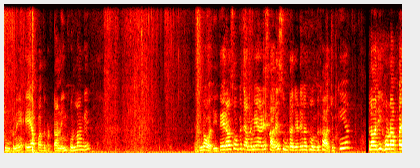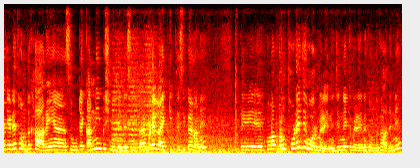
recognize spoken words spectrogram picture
ਸੂਟ ਨੇ, ਇਹ ਆਪਾਂ ਦੁਪੱਟਾ ਨਹੀਂ ਖੋਲਾਂਗੇ। ਲਓ ਜੀ 1395 ਵਾਲੇ ਸਾਰੇ ਸੂਟ ਆ ਜਿਹੜੇ ਮੈਂ ਤੁਹਾਨੂੰ ਦਿਖਾ ਚੁੱਕੀ ਆ ਲਓ ਜੀ, ਹੁਣ ਆਪਾਂ ਜਿਹੜੇ ਤੁਹਾਨੂੰ ਦਿਖਾ ਰਹੇ ਆ ਸੂਟ ਇਹ ਕਾਨੀ ਪਸ਼ਮੀਨੇ ਦੇ ਸੂਟ ਆ। ਬੜੇ ਲਾਈਕ ਕੀਤੇ ਸੀ ਭੈਣਾਂ ਨੇ। ਤੇ ਹੁਣ ਆਪਾਂ ਨੂੰ ਥੋੜੇ ਜਿਹੇ ਹੋਰ ਮਿਲੇ ਨੇ, ਜਿੰਨੇ ਕੁ ਮਿਲੇ ਨੇ ਤੁਹਾਨੂੰ ਦਿਖਾ ਦਿੰਨੇ ਆ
